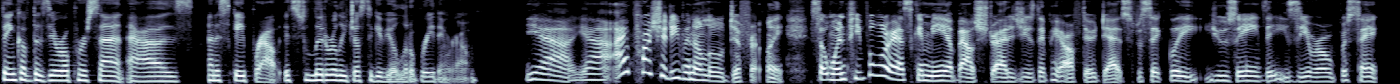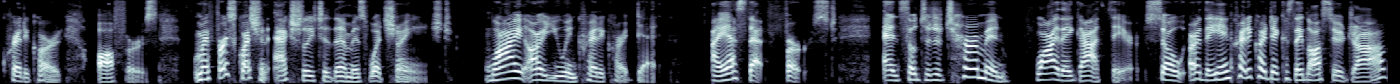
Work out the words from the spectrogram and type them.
think of the 0% as an escape route. It's literally just to give you a little breathing room. Yeah, yeah. I approach it even a little differently. So when people are asking me about strategies to pay off their debt, specifically using the 0% credit card offers, my first question actually to them is what changed? Why are you in credit card debt? I ask that first. And so to determine why they got there. So are they in credit card debt because they lost their job?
